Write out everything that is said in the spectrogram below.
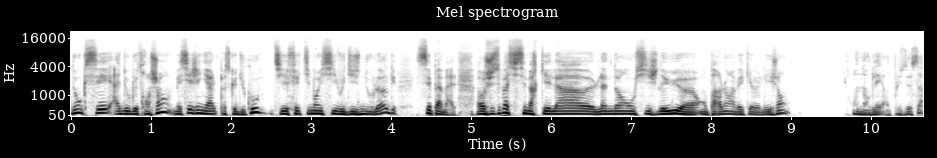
Donc c'est à double tranchant mais c'est génial parce que du coup si effectivement ici ils vous disent no log c'est pas mal. Alors je sais pas si c'est marqué là euh, là dedans ou si je l'ai eu euh, en parlant avec les gens en anglais en plus de ça,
